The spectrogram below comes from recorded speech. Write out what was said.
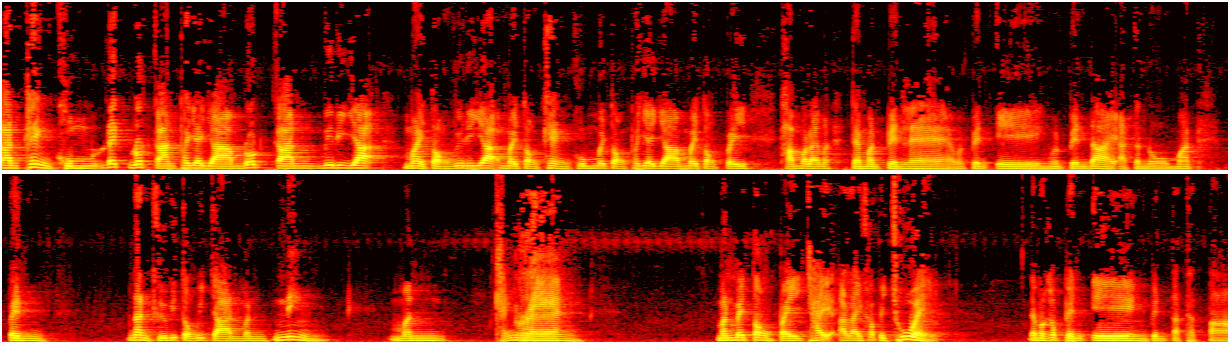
การเพ่งคุมเล็ดลดการพยายาม ลดการวิริยะ ไม่ต้องวิริยะ ไม่ต้องแข่งคุม ไม่ต้องพยายาม ไม่ต้องไปทำอะไรมันแต่มันเป็นแล้วมันเป็นเอง มันเป็นได้อัตโนมัติ เป็นนั่นคือวิตกวิจารมันนิ่ง มันแข็งแรง มันไม่ต้องไปใช้อะไรเข้าไปช่วย แต่มันก็เป็นเองเป็นตัทตา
